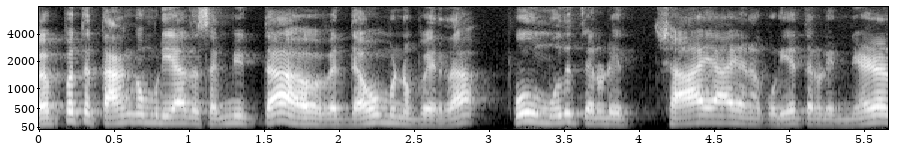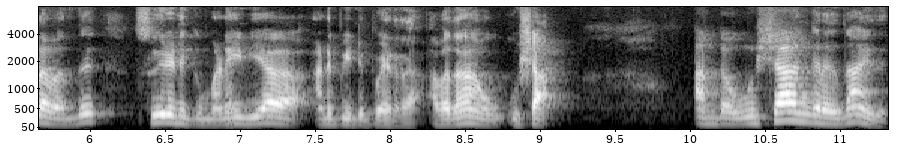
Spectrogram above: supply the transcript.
வெப்பத்தை தாங்க முடியாத சம்யுக்தா அவ தவம் பண்ண போயிடுறா. போகும்போது தன்னுடைய சாயா எனக்கூடிய தன்னுடைய நிழலை வந்து சூரியனுக்கு மனைவியாக அனுப்பிட்டு போயிடுறா. அவ தான் உஷா. அந்த உஷாங்கிறது தான் இது.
